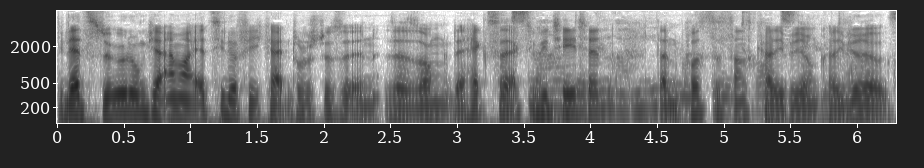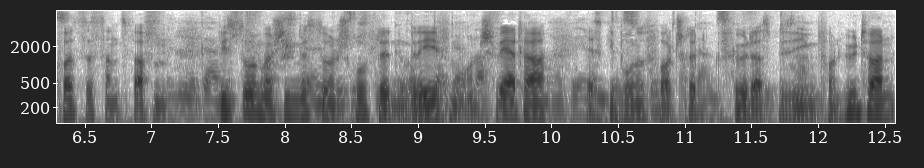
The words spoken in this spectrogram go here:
Die letzte Ölung hier einmal erziele Fähigkeiten Todesstöße in Saison der Hexe-Aktivitäten. Dann Kurzdistanz-Kalibrierung, kalibriere Kurzdistanzwaffen, Pistolen, Maschinenpistolen, Schrotflinten, Gräfen und Schwerter. Es gibt Bonusfortschritt für das Besiegen von Hütern.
